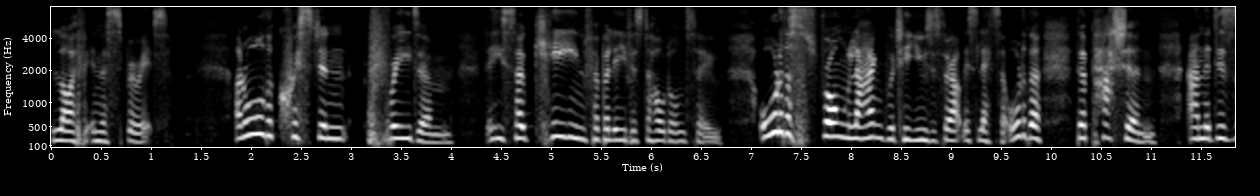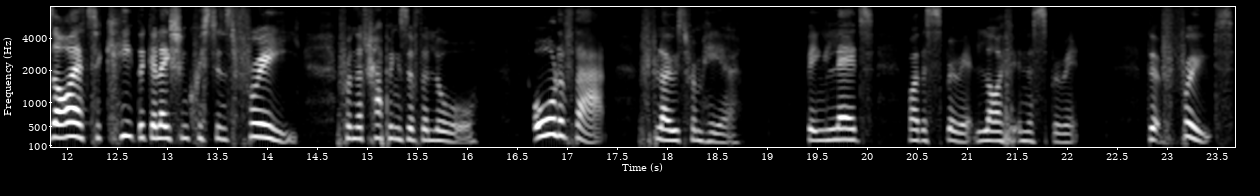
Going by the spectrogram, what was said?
life in the Spirit and all the Christian freedom that he's so keen for believers to hold on to, all of the strong language he uses throughout this letter, all of the, the passion and the desire to keep the Galatian Christians free from the trappings of the law, all of that flows from here, being led by the Spirit, life in the Spirit. That fruit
